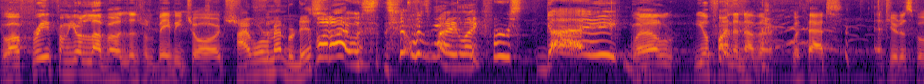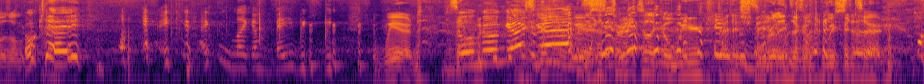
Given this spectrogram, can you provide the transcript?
You are free from your lover, little baby George. I will remember this. But I was that was my like first guy. Well, you'll find another with that at your disposal. Okay. You're acting like a baby. Weird. So go gaga. This turned into like a weird fetish It really took a weird turn. Uh,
